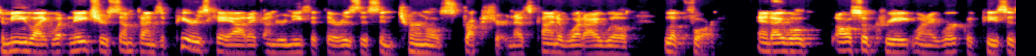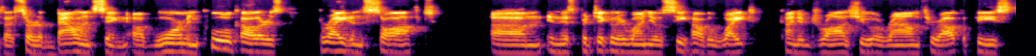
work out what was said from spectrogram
to me, like what nature sometimes appears chaotic, underneath it there is this internal structure, and that's kind of what I will look for. And I will also create, when I work with pieces, a sort of balancing of warm and cool colors, bright and soft. Um, in this particular one, you'll see how the white kind of draws you around throughout the piece.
